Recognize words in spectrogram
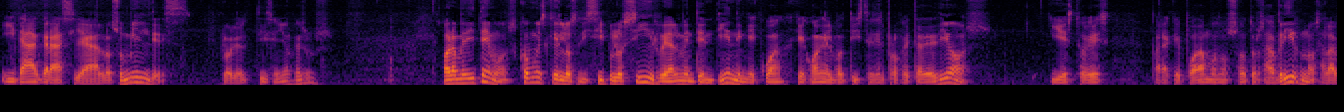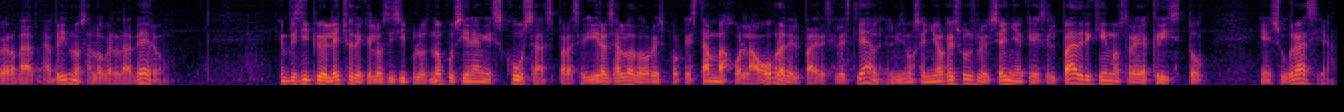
y da gracia a los humildes. Gloria a ti, Señor Jesús. Ahora meditemos, ¿cómo es que los discípulos sí realmente entienden que Juan, el Bautista es el profeta de Dios? Y esto es para que podamos nosotros abrirnos a la verdad, abrirnos a lo verdadero. En principio, el hecho de que los discípulos no pusieran excusas para seguir al Salvador es porque están bajo la obra del Padre Celestial. El mismo Señor Jesús lo enseña que es el Padre quien nos trae a Cristo en su gracia.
